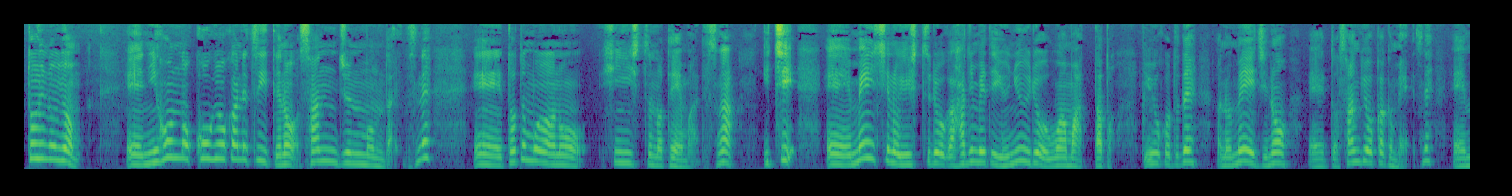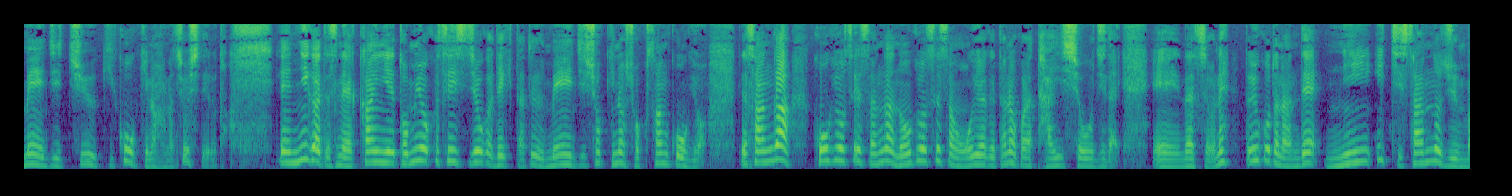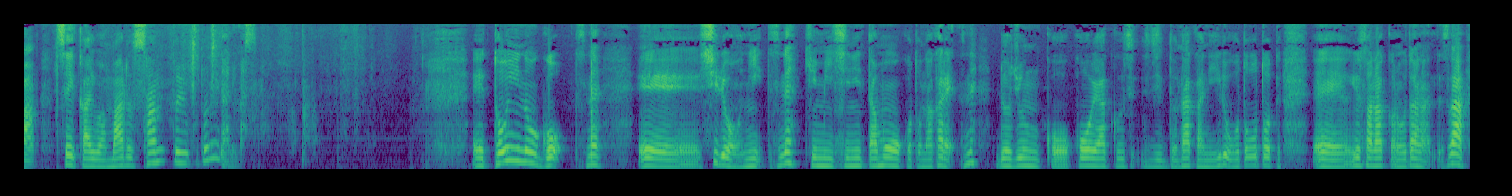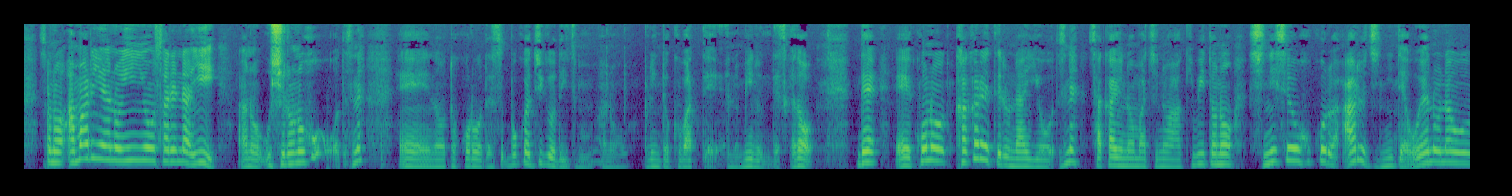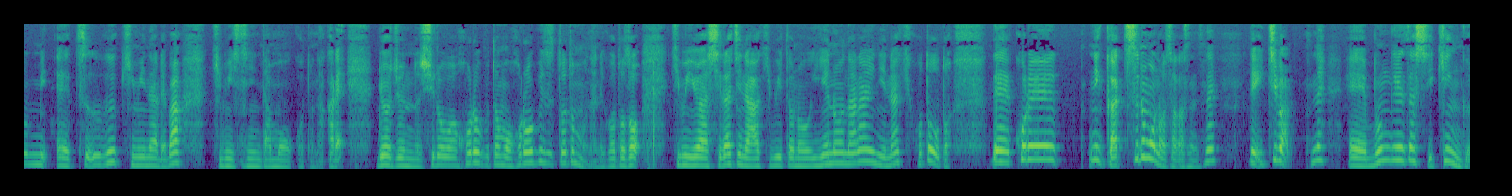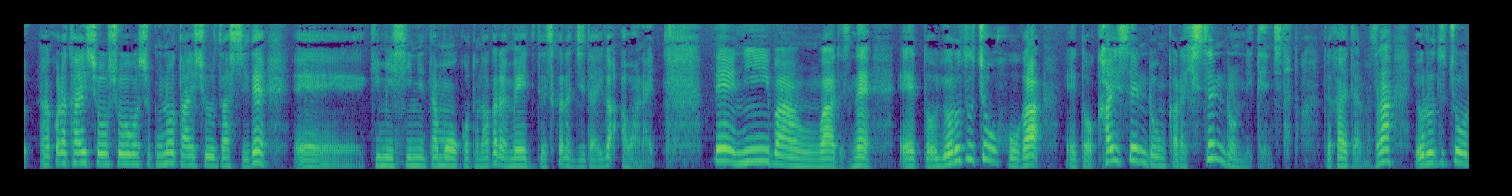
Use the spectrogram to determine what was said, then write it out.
問いの4、え、日本の工業化についての三巡問題ですね。え、とてもあの、品質のテーマですが、1、えー、綿紙の輸出量が初めて輸入量を上回ったと。いうことで、あの、明治の、えっ、ー、と、産業革命ですね。えー、明治中期後期の話をしていると。で、2がですね、官営富岡製糸場ができたという明治初期の食産工業。で、3が工業生産が農業生産を追い上げたのは、これは大正時代、えー、ですよね。ということなんで、2、1、3の順番。正解は丸3ということになります。えー、問いの5ですね。えー、資料にですね、君死にたもうことなかれですね、旅順公公約人の中にいる弟って、えー、ヨサナッカの歌なんですが、そのあまりあの引用されない、あの、後ろの方ですね、えー、のところです。僕は授業でいつもあの、プリント配ってあの見るんですけど、で、えー、この書かれてる内容ですね、境の町の空き人の老舗を誇る主にて親の名を、えー、継ぐ君なれば、君死んだもうことなかれ、旅順の城は滅ぶとも滅びずととも何事ぞ、君は白地な空き人の家の習いになきことをと。で、これに合致するものを探すんですね。で、1番ですね、えー、文芸雑誌キング。あこれは大正昭和初期の大衆雑誌で、えー、君死にたもうことながら明治ですから時代が合わない。で、2番はですね、えっ、ー、と、よろず情報が、えっ、ー、と、海鮮論から非戦論に転じたと。で書いてありますが、よろず情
